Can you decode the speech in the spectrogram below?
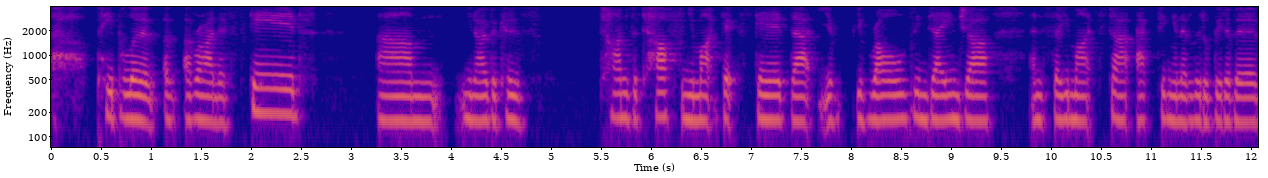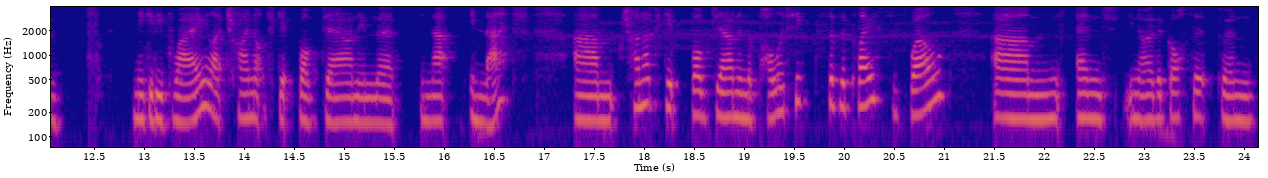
people are, are either scared, um, you know, because times are tough and you might get scared that your, your role's in danger. And so you might start acting in a little bit of a negative way. Like try not to get bogged down in the in that in that. Um, try not to get bogged down in the politics of the place as well, um, and you know the gossip and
